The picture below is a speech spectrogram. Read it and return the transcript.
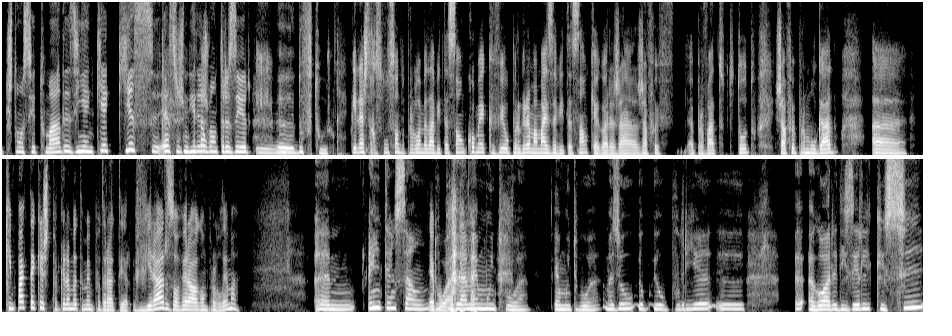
que, estão a ser tomadas e em que é que esse, essas medidas então, vão trazer e, uh, do futuro. E nesta resolução do problema da habitação, como é que vê o programa Mais Habitação, que agora já, já foi aprovado de todo, já foi promulgado? Uh, que impacto é que este programa também poderá ter? Virá resolver algum problema? Um, a intenção é do boa. programa é muito boa, é muito boa, mas eu, eu, eu poderia uh, agora dizer-lhe que se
